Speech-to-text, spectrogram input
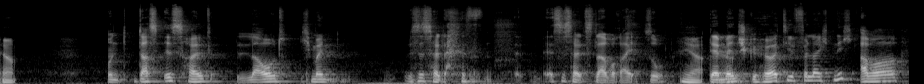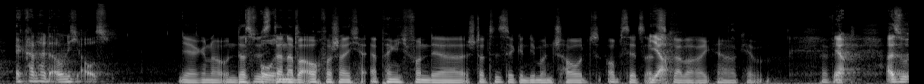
Ja. Und das ist halt laut, ich meine, es ist halt, es ist halt Sklaverei. So. Ja, Der ja. Mensch gehört dir vielleicht nicht, aber er kann halt auch nicht aus. Ja, genau. Und das ist und dann aber auch wahrscheinlich abhängig von der Statistik, in die man schaut, ob es jetzt als ja. Sklaverei. Ja, okay. Perfekt. Ja, also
